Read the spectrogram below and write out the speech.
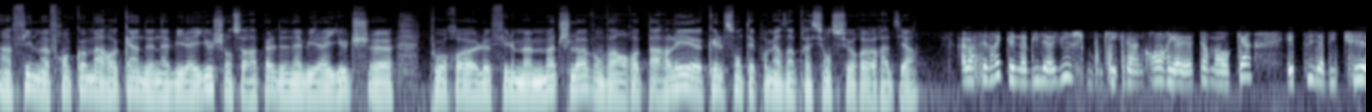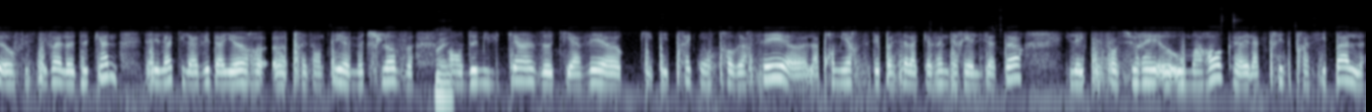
un film franco-marocain de Nabil Ayouch. On se rappelle de Nabil Ayouch euh, pour le film Much Love. On va en reparler. Quelles sont tes premières impressions sur Razia? Alors c'est vrai que Nabil Ayouch, qui est un grand réalisateur marocain, est plus habitué au festival de Cannes. C'est là qu'il avait d'ailleurs présenté Much Love en 2015, qui avait qui était très controversée. Euh, la première s'était passée à la caserne des réalisateurs. Il a été censuré euh, au Maroc l'actrice principale,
